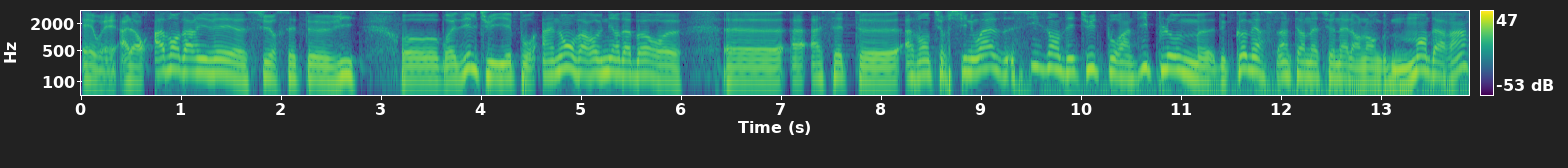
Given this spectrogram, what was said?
Eh ouais. Alors, avant d'arriver sur cette vie au Brésil, tu y es pour un an. On va revenir d'abord euh, à, à, cette aventure chinoise. Six ans d'études pour un diplôme de commerce international en langue mandarin.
